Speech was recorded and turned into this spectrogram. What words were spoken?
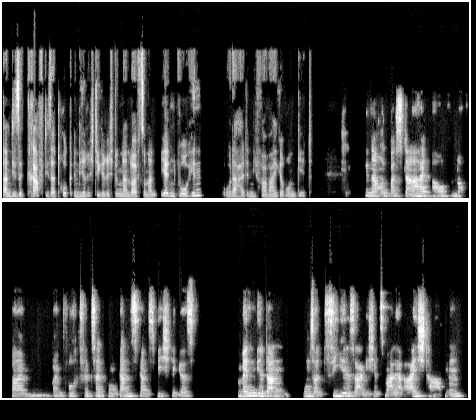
dann diese Kraft, dieser Druck in die richtige Richtung dann läuft, sondern irgendwo hin oder halt in die Verweigerung geht. Genau, und was da halt auch noch beim, beim Wurzelzentrum ganz, ganz wichtig ist, wenn wir dann unser Ziel, sage ich jetzt mal, erreicht haben,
